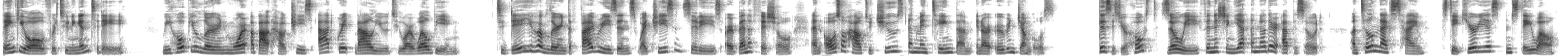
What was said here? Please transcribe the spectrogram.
Thank you all for tuning in today. We hope you learn more about how trees add great value to our well being. Today, you have learned the five reasons why trees in cities are beneficial and also how to choose and maintain them in our urban jungles. This is your host, Zoe, finishing yet another episode. Until next time, stay curious and stay well.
